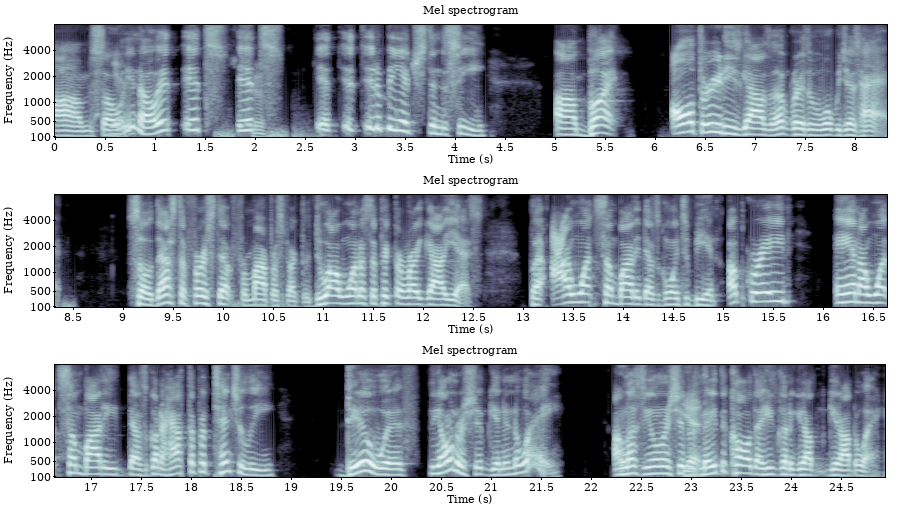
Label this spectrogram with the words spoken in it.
Um, so yeah. you know, it it's it's it, it it'll be interesting to see Um, but all three of these guys are upgrades of what we just had. So that's the first step from my perspective. Do I want us to pick the right guy? Yes. But I want somebody that's going to be an upgrade, and I want somebody that's going to have to potentially deal with the ownership getting in the way, unless the ownership yes. has made the call that he's going to get out get out the way.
